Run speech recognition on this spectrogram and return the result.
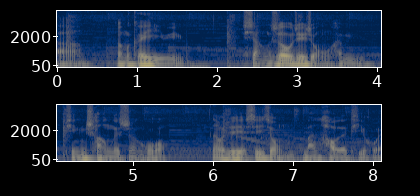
啊，我们可以享受这种很平常的生活。那我觉得也是一种蛮好的体会，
